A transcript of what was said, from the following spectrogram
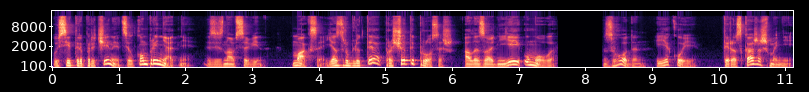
Усі три причини цілком прийнятні, зізнався він. Максе, я зроблю те, про що ти просиш, але за однієї умови. Згоден, і якої? Ти розкажеш мені,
